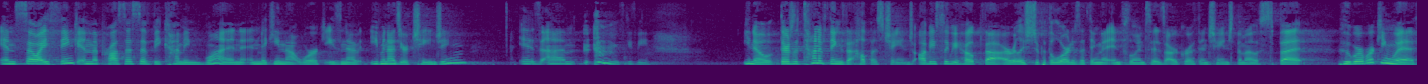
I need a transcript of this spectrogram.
And so I think in the process of becoming one and making that work, even as you're changing, is, um, excuse me, you know, there's a ton of things that help us change. Obviously, we hope that our relationship with the Lord is the thing that influences our growth and change the most. But who we're working with,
